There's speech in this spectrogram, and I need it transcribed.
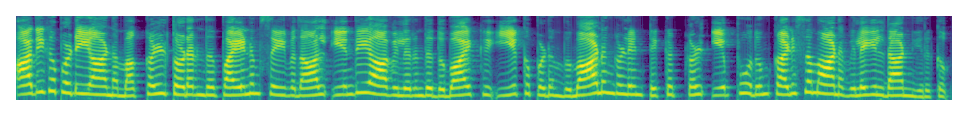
அதிகப்படியான மக்கள் தொடர்ந்து பயணம் செய்வதால் இந்தியாவிலிருந்து துபாய்க்கு இயக்கப்படும் விமானங்களின் டிக்கெட்கள் எப்போதும் கணிசமான விலையில்தான் இருக்கும்.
